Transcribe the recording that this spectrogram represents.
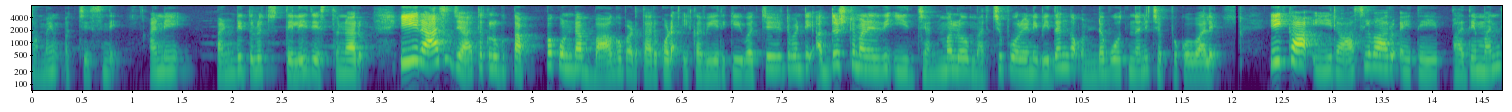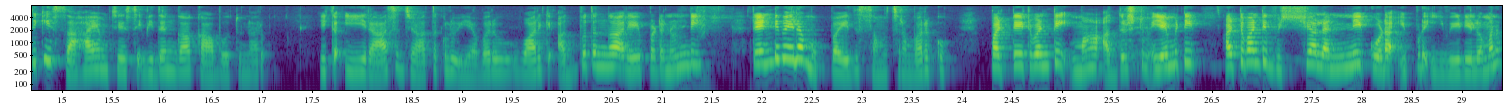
సమయం వచ్చేసింది అని పండితులు తెలియజేస్తున్నారు. ఈ రాశి జాతకులకు తప్పకుండా బాగుపడతారు కూడా. ఇక వీరికి వచ్చేటువంటి అదృష్టం అనేది ఈ జన్మలో మర్చిపోలేని విధంగా ఉండబోతుందని చెప్పుకోవాలి. ఇక ఈ రాశుల వారు అయితే పది మందికి సహాయం చేసే విధంగా కాబోతున్నారు. ఇక ఈ రాశి జాతకులు ఎవరు? వారికి అద్భుతంగా రేపటి నుండి రెండు వేల ముప్పై ఐదు సంవత్సరం వరకు పట్టేటువంటి మా అదృష్టం ఏమిటి? అటువంటి విషయాలన్నీ కూడా ఇప్పుడు ఈ వీడియోలో మనం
